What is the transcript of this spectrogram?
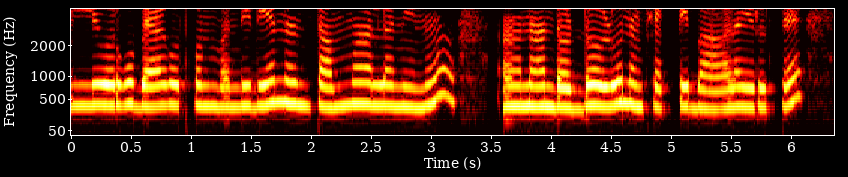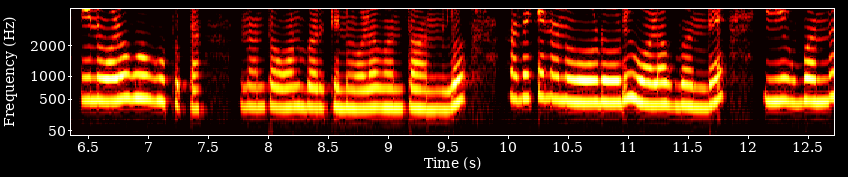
ಇಲ್ಲಿವರೆಗೂ ಬ್ಯಾಗ್ ಹೊತ್ಕೊಂಡು ಬಂದಿದೆ ನನ್ನ ತಮ್ಮ ಅಲ್ಲ ನೀನು. ನಾನು ದೊಡ್ಡವಳು ನಂಗೆ ಶಕ್ತಿ ಭಾಳ ಇರುತ್ತೆ. ನೀನು ಒಳಗೆ ಹೋಗು ಪುಟ್ಟ. ನಾನು ತೊಗೊಂಡು ಬರ್ತೀನಿ ಒಳಗಂತ ಅಂದ್ಲು. ಅದಕ್ಕೆ ನಾನು ಓಡೋಡಿ ಒಳಗೆ ಬಂದೆ. ಈಗ ಬಂದು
